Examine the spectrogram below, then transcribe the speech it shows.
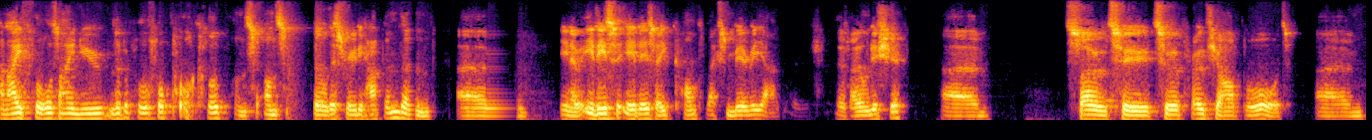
and I thought I knew Liverpool Football Club until this really happened. And um, you know, it is it is a complex myriad of, of ownership. Um, so to to approach our board, um,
